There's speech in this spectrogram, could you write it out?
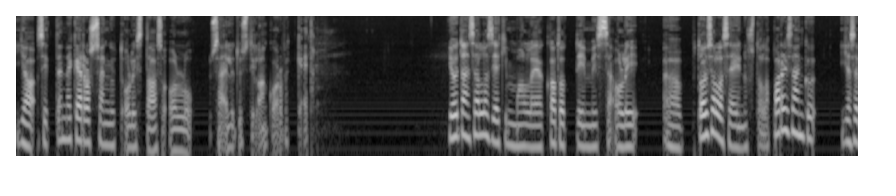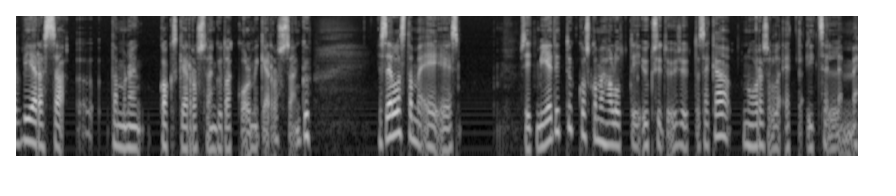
ja sitten ne kerrossängyt olisi taas ollut säilytystilan korvikkeita. Joitain sellaisiakin malleja katsottiin, missä oli ö, toisella seinustalla parisänky ja sen vieressä tämmöinen kaksikerrossänky tai kolmikerrossänky. Ja sellaista me ei edes sit mietitty, koska me haluttiin yksityisyyttä sekä nuorisolle että itsellemme.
